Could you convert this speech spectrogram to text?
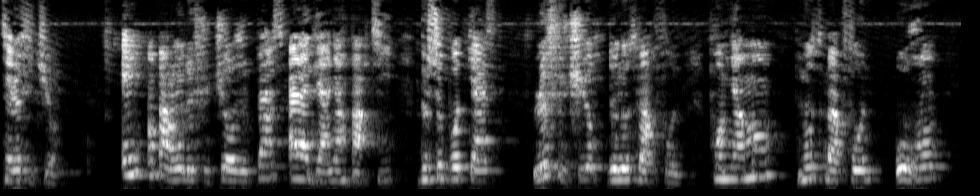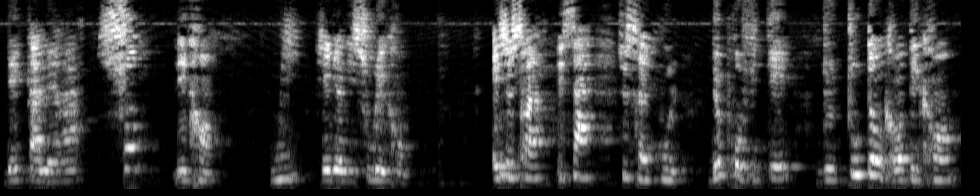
c'est le futur. Et en parlant de futur, je passe à la dernière partie de ce podcast le futur de nos smartphones. Premièrement, nos smartphones auront des caméras sous l'écran. Oui, j'ai bien dit sous l'écran. Et ce sera, et ça, ce serait cool de profiter de tout un grand écran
